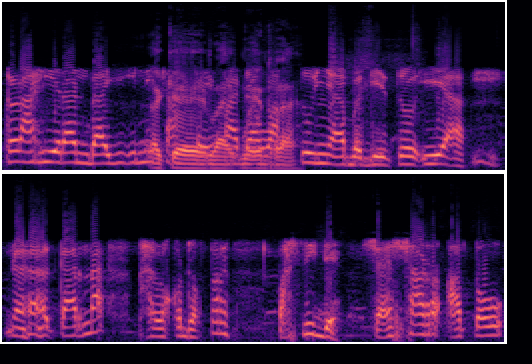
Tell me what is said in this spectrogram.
kelahiran bayi ini okay, sampai pada waktunya begitu. Iya. Nah, karena kalau ke dokter pasti deh sesar atau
